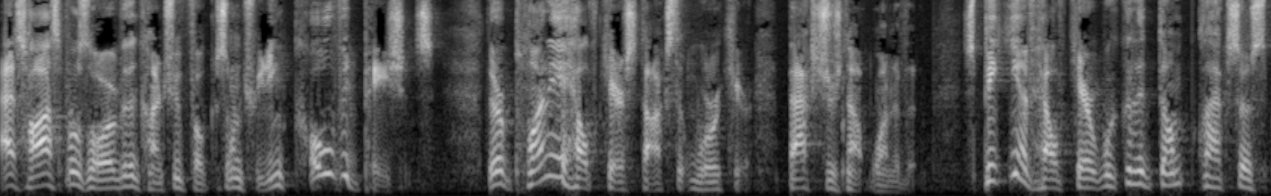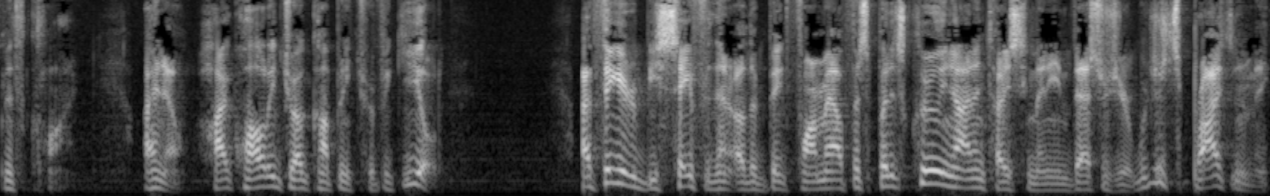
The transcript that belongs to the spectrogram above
as hospitals all over the country focus on treating COVID patients. There are plenty of healthcare stocks that work here. Baxter's not one of them. Speaking of healthcare, we're going to dump GlaxoSmithKline. I know, high quality drug company, terrific yield. I figured it'd be safer than other big pharma outfits, but it's clearly not enticing many investors here, which is surprising to me.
